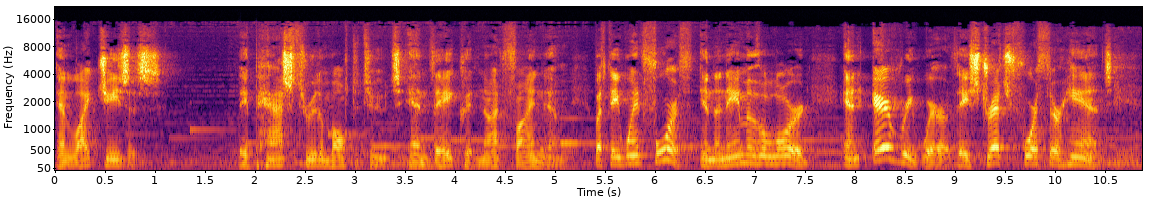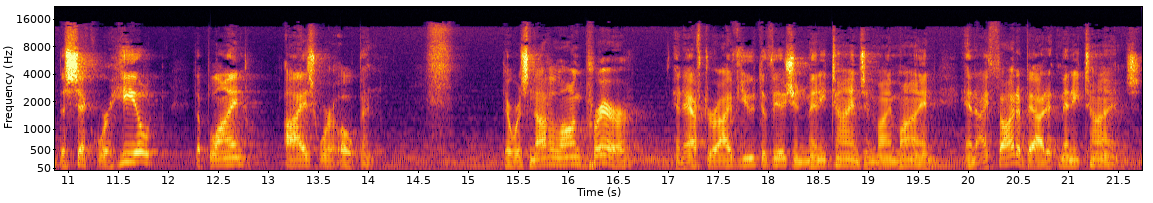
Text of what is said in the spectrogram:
And like Jesus, they passed through the multitudes and they could not find them. But they went forth in the name of the Lord, and everywhere they stretched forth their hands. The sick were healed, the blind eyes were open. There was not a long prayer, and after I viewed the vision many times in my mind, and I thought about it many times,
